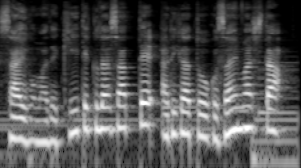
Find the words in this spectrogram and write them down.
う。最後まで聞いてくださってありがとうございました。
